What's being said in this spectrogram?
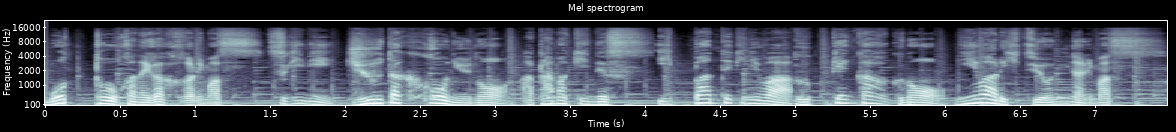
もっとお金がかかります。次に住宅購入の頭金です。一般的には物件価格の2割必要になります。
